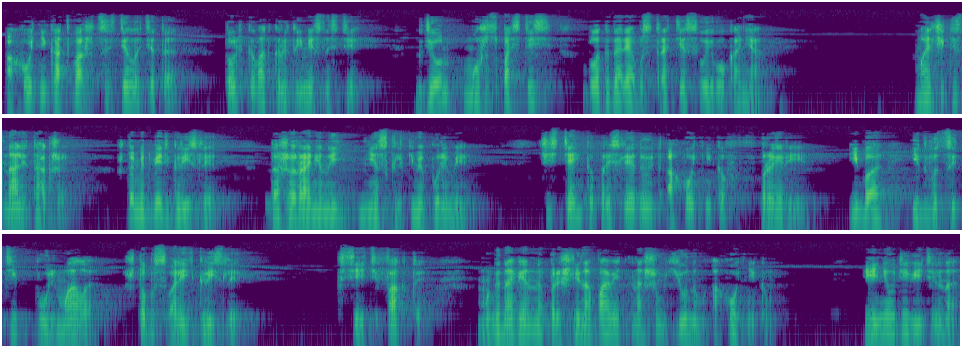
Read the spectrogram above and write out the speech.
охотник отважится сделать это только в открытой местности, где он может спастись благодаря быстроте своего коня. Мальчики знали также, что медведь-гризли, даже раненый несколькими пулями, частенько преследует охотников в прерии, ибо и двадцати пуль мало, чтобы свалить гризли. Все эти факты мгновенно пришли на память нашим юным охотникам. И неудивительно,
